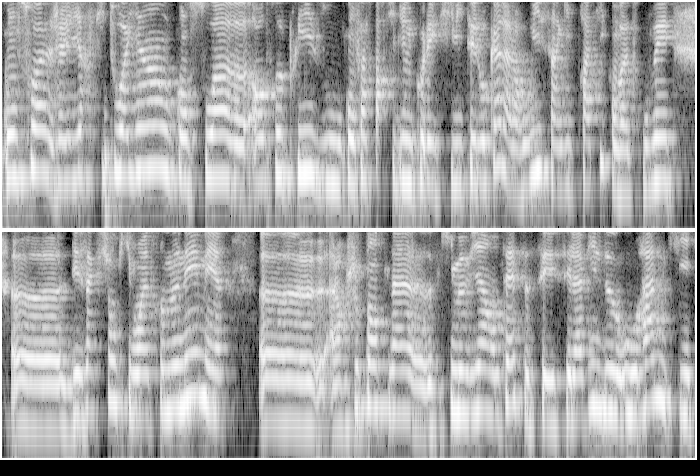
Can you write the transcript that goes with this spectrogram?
qu'on soit, j'allais dire, citoyen ou qu'on soit euh, entreprise ou qu'on fasse partie d'une collectivité locale, alors oui, c'est un guide pratique, on va trouver euh, des actions qui vont être menées, mais euh, alors je pense là, ce qui me vient en tête, c'est la ville de Wuhan qui,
